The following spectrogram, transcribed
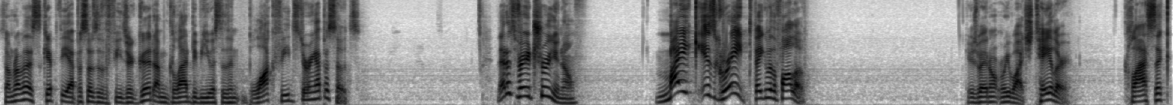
Sometimes I skip the episodes of the feeds are good. I'm glad BBUS doesn't block feeds during episodes. That is very true, you know. Mike is great. Thank you for the follow. Here's why I don't rewatch. Taylor, classic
